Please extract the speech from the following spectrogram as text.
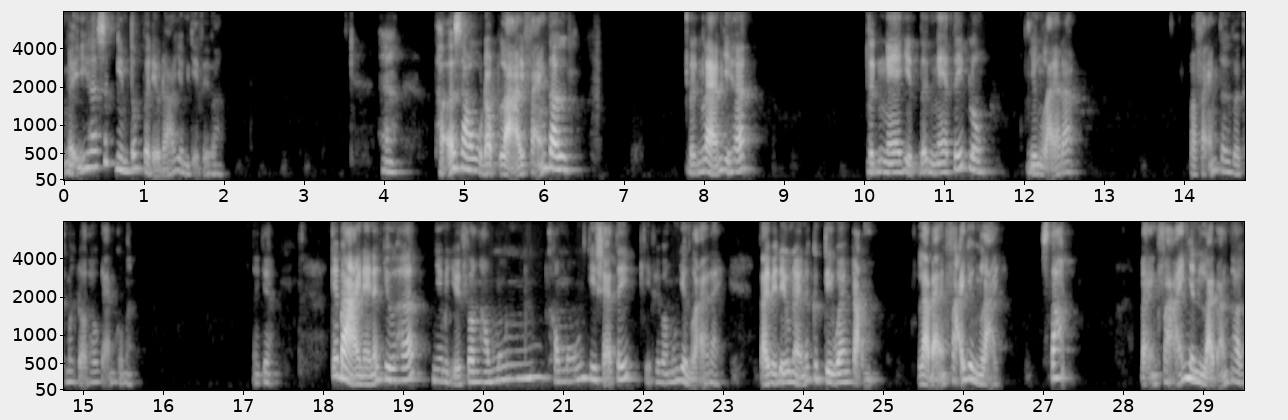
Nghĩ hết sức nghiêm túc về điều đó giùm chị Phi Vân. Ha, thở sâu, đọc lại, phản tư. Đừng làm gì hết. Đừng nghe gì, đừng nghe tiếp luôn, dừng lại ở đó. Và phản tư về cái mức độ thấu cảm của mình. Được chưa? Cái bài này nó chưa hết, nhưng mà chị Phi Vân muốn không muốn chia sẻ tiếp, chị Phi Vân muốn dừng lại ở đây. Tại vì điều này nó cực kỳ quan trọng là bạn phải dừng lại, stop. Bạn phải nhìn lại bản thân,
